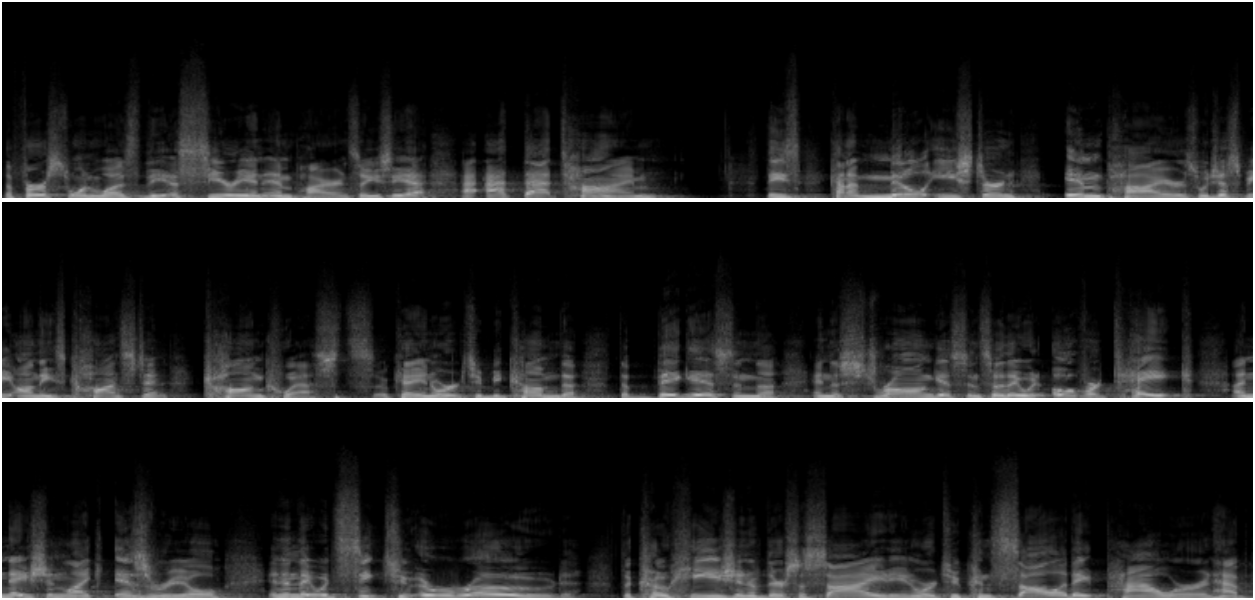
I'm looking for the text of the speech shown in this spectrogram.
The first one was the Assyrian Empire. And so you see, at, at that time, these kind of Middle Eastern empires would just be on these constant conquests, okay, in order to become the, the biggest and the, and the strongest. And so they would overtake a nation like Israel, and then they would seek to erode the cohesion of their society in order to consolidate power and have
